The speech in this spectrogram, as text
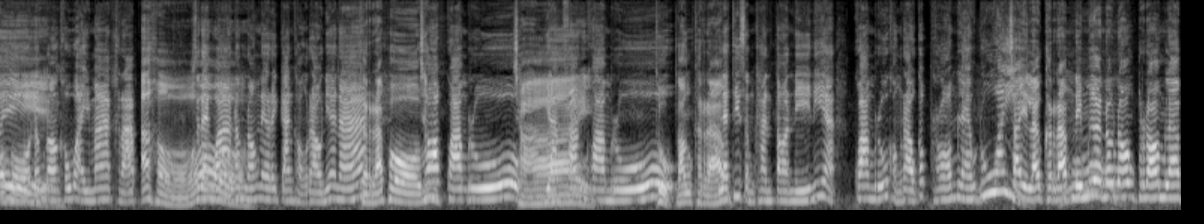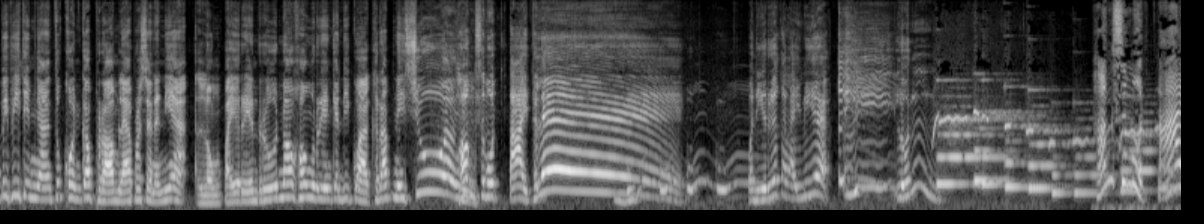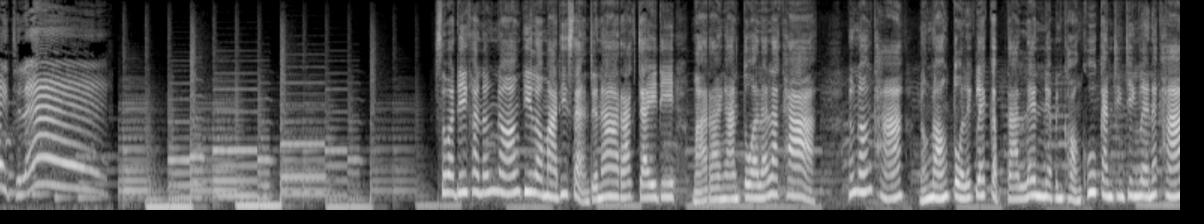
ยโอ้โหน้องๆเขาไวมากครับอ้โหแสดงว่าน้องๆในรายการของเราเนี่ยนะ ครับผมชอบความรู้ใช่อยากฟังความรู้ ถูกต้องครับ และที่สำคัญตอนนี้เนี่ยความรู้ของเราก็พร้อมแล้วด้วย ใช่แล้วครับ ในเมื่อน้องๆ พร้อมแล้วพี่ๆทีมงานทุกคนก็พร้อมแล้วเพราะฉะนั้นเนี่ยลงไปเรียนรู้นอกห้องเรียนกันดีกว่าครับในช่วง ห้องสมุดใต้ทะเล วันนี้เรื่องอะไรเนี่ยอีลุ้น ห้องสมุดใต้ทะเล สวัสดีค่ะน้องๆ พี่เรามาที่แสนจะน่ารักใจดี มารายงานตัวแล้วล่ะค่ะ น้องๆคะน้องๆ ตัวเล็กๆ กับการเล่นเนี่ยเป็นของคู่กันจริง ๆ เลยนะคะ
